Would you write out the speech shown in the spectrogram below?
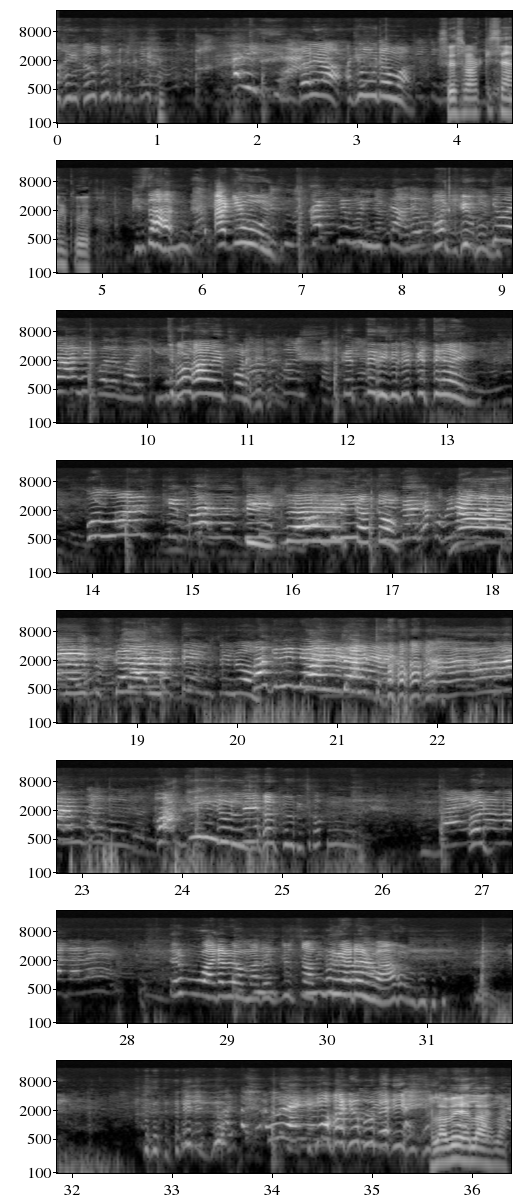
नहीं मारो नहले उतरो Dalia, aku mau tahu mah. से साला किसान को देखो Kita, aku mau. Aku mau. जोड़ा नहीं पड़े कितने रिजो जो कितने है तीसरा का तो ना मैं उसका ওয়াটার আমাদের যে সব ওয়াটার মা হেলা বে হেলা হেলা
